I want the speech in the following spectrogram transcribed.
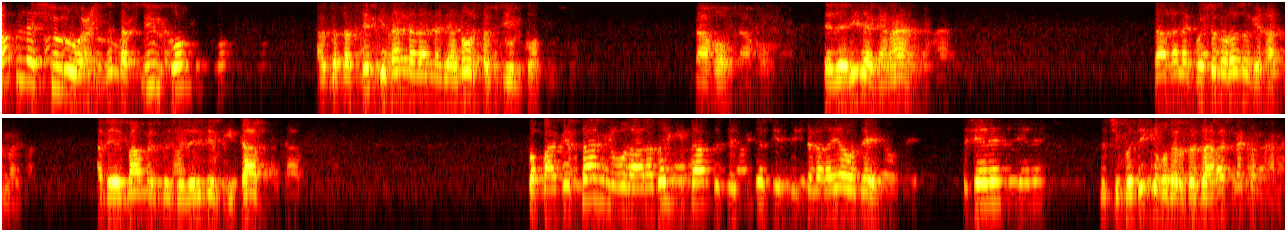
قبل الشروع تفصيل کو او د تفصیل کې دنه دنه بیا نور تفصیل کو دا هو د ذری دا کنه دا غلط په شلو ورځو کې ختمه د امام ابن جزری د کتاب په پاکستان کې ول عربی کتاب د تجدید کې نشته غیا و دی څه دی نو چې په دې کې خو در زارت نه کم کنه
